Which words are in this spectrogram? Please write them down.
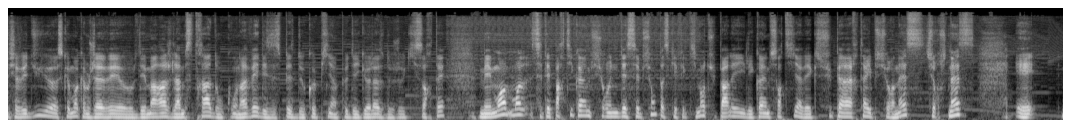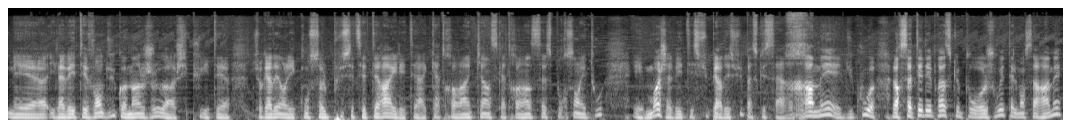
J'avais dû, euh, parce que moi, comme j'avais euh, au démarrage l'Amstrad, donc on avait des espèces de copies un peu dégueulasses de jeux qui sortaient. Mais moi, moi c'était parti quand même sur une déception parce qu'effectivement, tu parlais, il est quand même sorti avec Super R-Type sur NES, sur SNES, et mais euh, il avait été vendu comme un jeu à, je sais plus, il était, tu regardais dans les consoles plus, etc., il était à 95, 96% et tout. Et moi, j'avais été super déçu parce que ça ramait. Du coup, alors ça t'aidait presque pour jouer tellement ça ramait,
